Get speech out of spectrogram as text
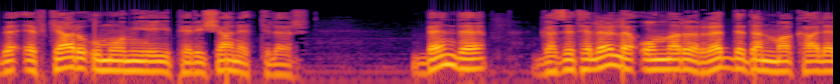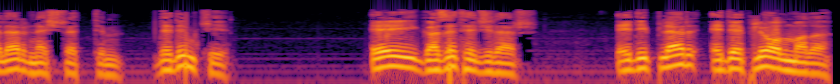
ve efkâr-ı umumiyeyi perişan ettiler. Ben de gazetelerle onları reddeden makaleler neşrettim. Dedim ki: Ey gazeteciler, edipler edepli olmalı.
